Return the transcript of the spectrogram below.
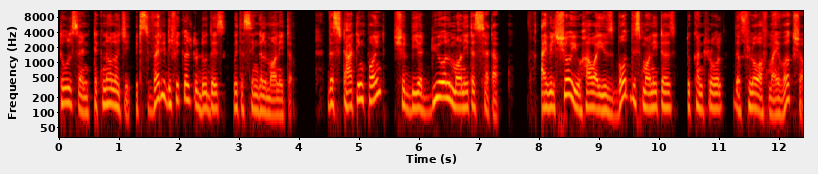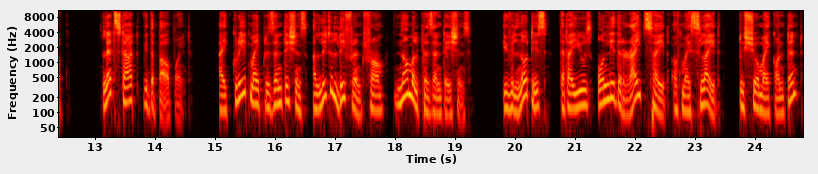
tools and technology, it's very difficult to do this with a single monitor. The starting point should be a dual monitor setup. I will show you how I use both these monitors to control the flow of my workshop. Let's start with the PowerPoint. I create my presentations a little different from normal presentations. You will notice that I use only the right side of my slide to show my content,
